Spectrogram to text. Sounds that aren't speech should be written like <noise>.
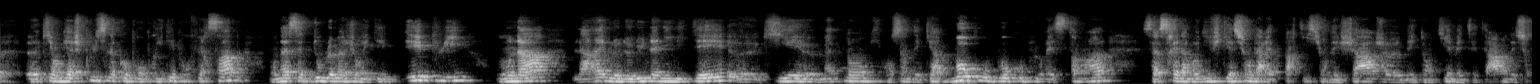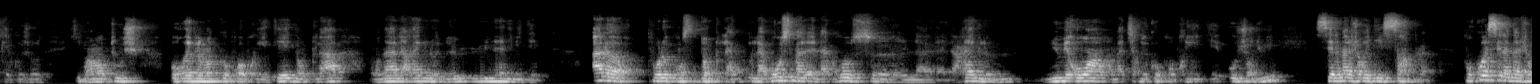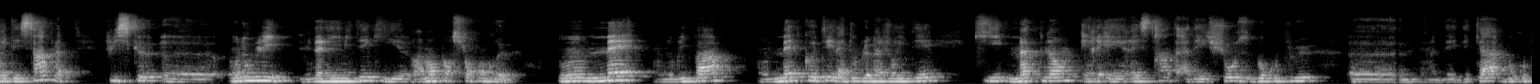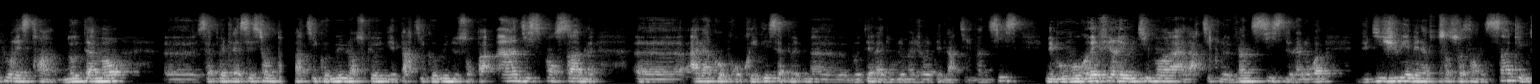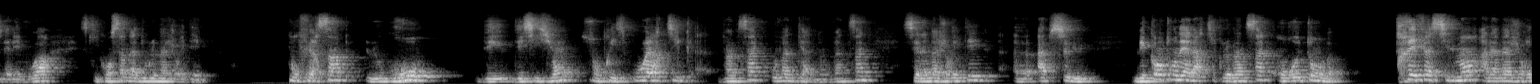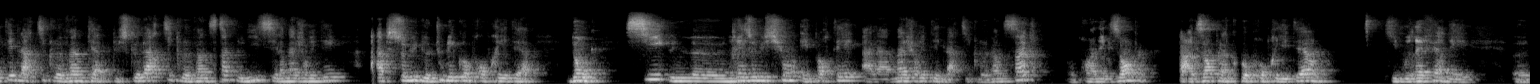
qui engagent plus la copropriété. Pour faire simple, on a cette double majorité. Et puis, on a la règle de l'unanimité qui est maintenant, qui concerne des cas beaucoup, beaucoup plus restreints, ça serait la modification de la répartition des charges, euh, des tantièmes, etc. On est sur quelque chose qui vraiment touche au règlement de copropriété. Donc là, on a la règle de l'unanimité. Alors, pour le donc la, grosse, la, grosse euh, la, règle numéro un en matière de copropriété aujourd'hui, c'est la majorité simple. Pourquoi c'est la majorité simple? Puisque euh, on oublie l'unanimité qui est vraiment portion congrue. On met, on n'oublie pas, on met de côté la double majorité qui maintenant est, restreinte à des choses beaucoup plus, euh, des, cas beaucoup plus restreints, notamment euh, ça peut être la cession de parties communes lorsque des parties communes ne sont pas indispensables euh, à la copropriété, ça peut être voté à la double majorité de l'article 26, mais vous vous référez utilement à l'article 26 de la loi du 10 juillet 1965 et vous allez voir ce qui concerne la double majorité. Pour faire simple, le gros des décisions sont prises ou à l'article 25 ou 24. Donc 25, c'est la majorité euh, absolue. Mais quand on est à l'article 25, on retombe très facilement à la majorité de l'article 24, puisque l'article 25 nous dit c'est la majorité absolue de tous les copropriétaires. Donc, si une, résolution est portée à la majorité de l'article 25, on prend un exemple, par exemple un copropriétaire qui voudrait faire des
